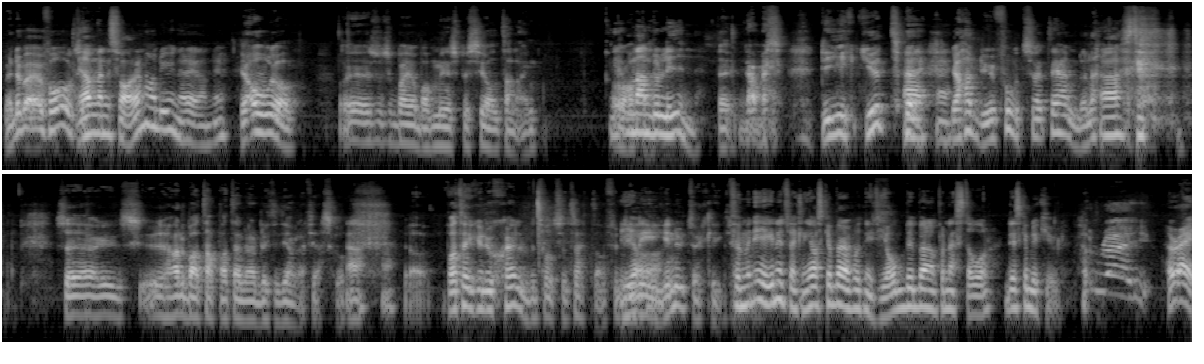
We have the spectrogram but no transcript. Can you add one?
Men det börjar jag få också. ja, men svaren har du ju inne redan nu. Ja, oh, ja. Och jag så, så bara jobba på min specialtalang. Raka. Mandolin. Nej, Ja, men det gick ju inte. Nej, nej. Jag hade ju fotsvett i händerna. Ja. Så jag, hade bara tappat den och det hade blivit ett jävla fiasko. ja, ja. Vad tänker du själv 2013 för din egen utveckling? För min egen utveckling. Jag ska börja på ett nytt jobb i början på nästa år. Det ska bli kul. Hurray! Hurray!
